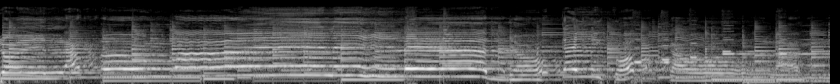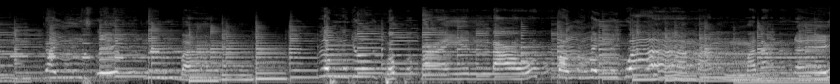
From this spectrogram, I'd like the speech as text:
rồi lão ôm ơi li le nhổ cây cột cầu, làm cây xiết bàn. Long dương phục bài, lão bông đi quá mặn mà năm nay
